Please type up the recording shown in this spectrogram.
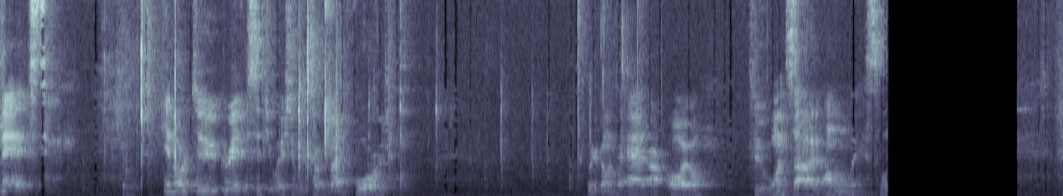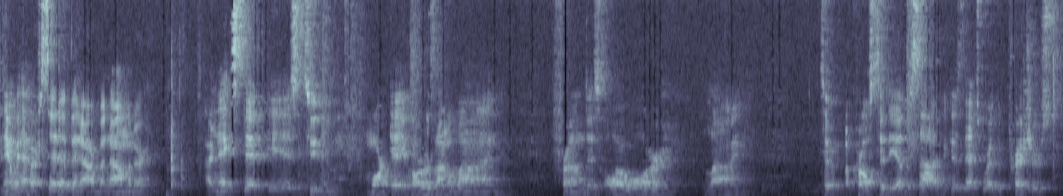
Next, in order to create the situation we talked about before, we're going to add our oil to one side only. Now we have our setup in our manometer. Our next step is to mark a horizontal line from this oil water line to across to the other side because that's where the pressures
